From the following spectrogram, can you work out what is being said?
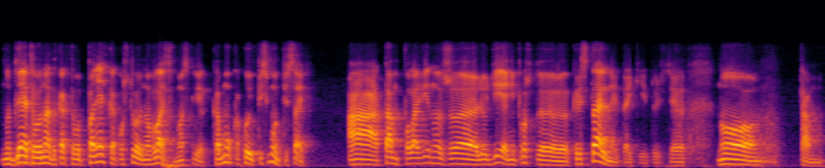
Но для этого надо как-то вот понять, как устроена власть в Москве, кому какое письмо писать. А там половина же людей, они просто кристальные такие. То есть, э, но там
